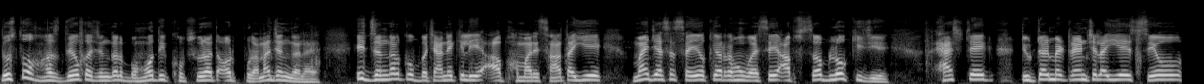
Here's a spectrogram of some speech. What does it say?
दोस्तों, हसदेव का जंगल बहुत ही खूबसूरत और पुराना जंगल है। इस जंगल को बचाने के लिए आप हमारे साथ आइए, मैं जैसे सहयोग कर रहा हूँ, वैसे आप सब लोग कीजिए। हैशटैग ट्विटर में ट्रेंड चलाइए, सेव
